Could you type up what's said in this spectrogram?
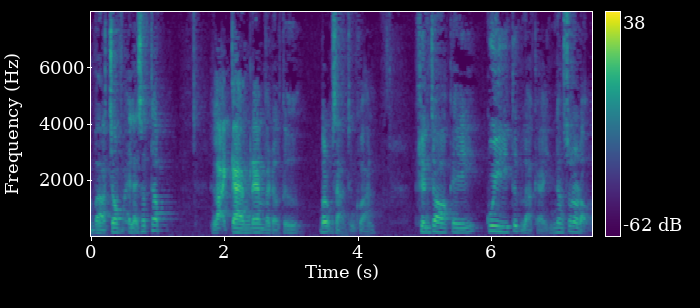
Và cho vay lãi suất thấp, lại càng đem vào đầu tư bất động sản chứng khoán, khiến cho cái quy, tức là cái năng suất lao động,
